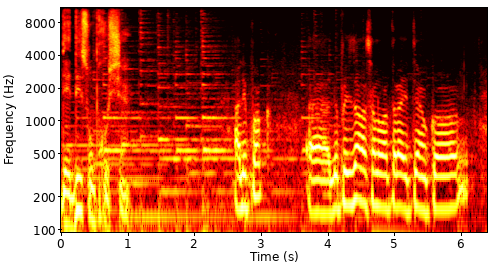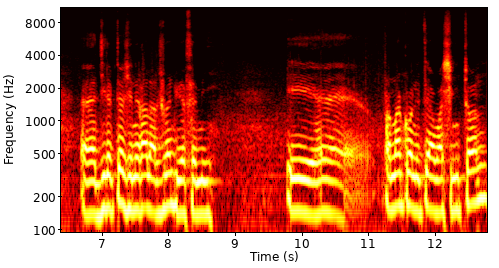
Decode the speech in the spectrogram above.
d'aider son prochain. À l'époque, euh, le président Alassane Ouattara était encore euh, directeur général adjoint du FMI. Et euh, pendant qu'on était à Washington,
